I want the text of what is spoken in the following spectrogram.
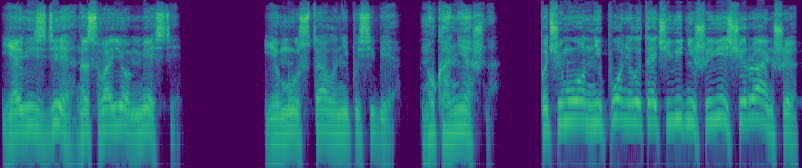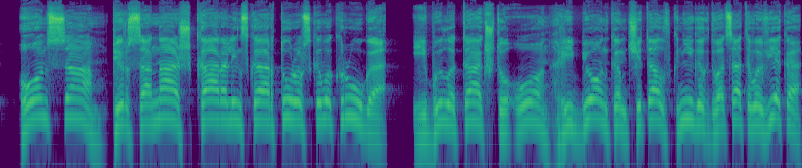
Я везде, на своем месте. Ему стало не по себе. Ну, конечно. Почему он не понял этой очевиднейшей вещи раньше? Он сам, персонаж Каролинско-Артуровского круга. И было так, что он ребенком читал в книгах XX века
